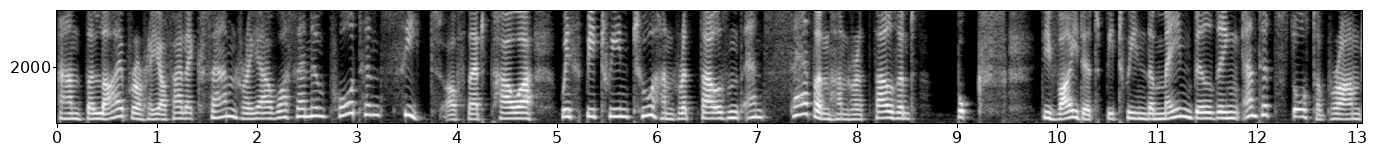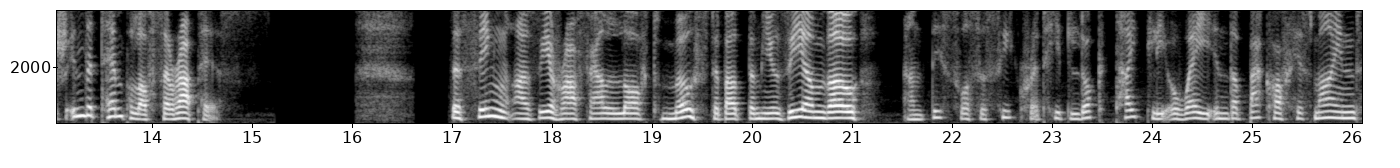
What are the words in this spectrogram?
and the Library of Alexandria was an important seat of that power with between 200,000 and 700,000 books divided between the main building and its daughter branch in the Temple of Serapis. The thing Aziraphale loved most about the museum, though, and this was a secret he'd locked tightly away in the back of his mind,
